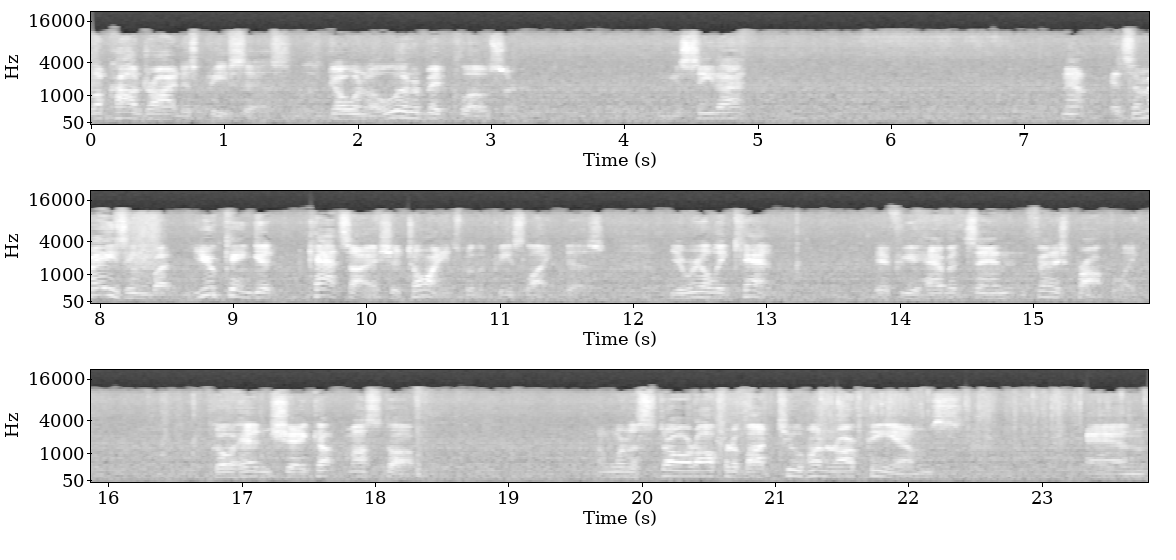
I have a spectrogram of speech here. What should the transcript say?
Look how dry this piece is. Let's go in a little bit closer. You see that? Now, it's amazing, but you can get cat's eye chatoyance with a piece like this. You really can, if you have it sanded and finished properly. Go ahead and shake up my stuff. I'm going to start off at about 200 RPMs and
